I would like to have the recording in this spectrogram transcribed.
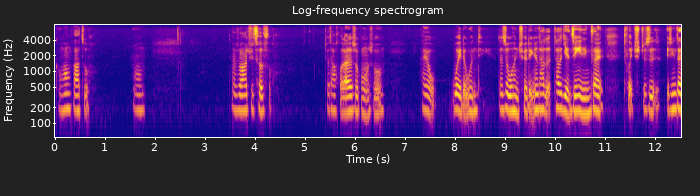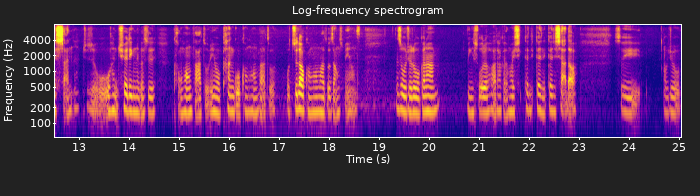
恐慌发作。然后他说他去厕所，就他回来的时候跟我说，他有胃的问题，但是我很确定，因为他的他的眼睛已经在 twitch，就是已经在闪了，就是我我很确定那个是。恐慌发作，因为我看过恐慌发作，我知道恐慌发作长什么样子。但是我觉得我跟他明说的话，他可能会更更更吓到，所以我就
